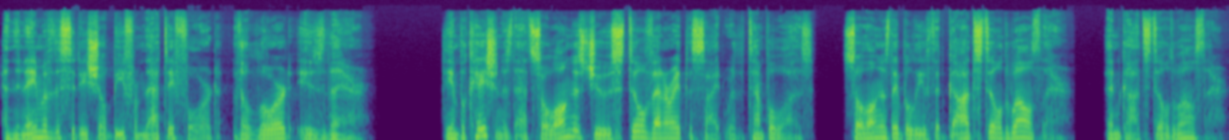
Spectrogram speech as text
and the name of the city shall be from that day forward, the Lord is there. The implication is that so long as Jews still venerate the site where the temple was, so long as they believe that God still dwells there, then God still dwells there.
